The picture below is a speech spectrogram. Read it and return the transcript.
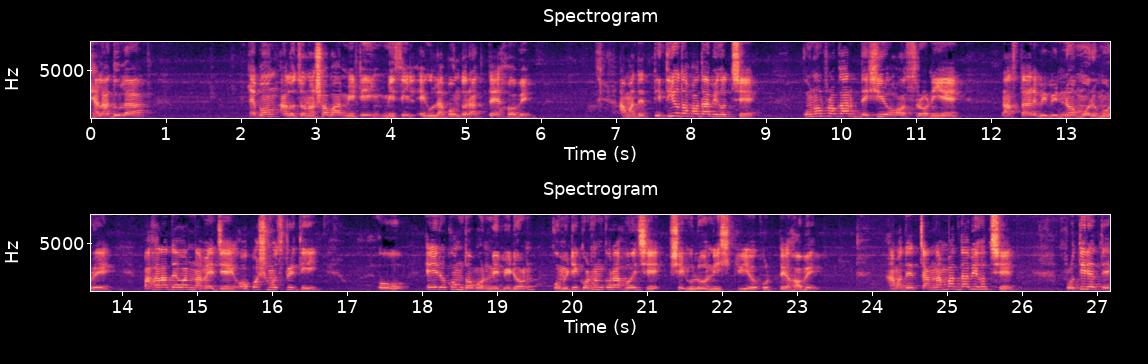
খেলাধুলা এবং আলোচনা সভা মিটিং মিছিল এগুলা বন্ধ রাখতে হবে। আমাদের তৃতীয় দফা দাবি হচ্ছে, কোনো প্রকার দেশীয় অস্ত্র নিয়ে রাস্তার বিভিন্ন মোড়ে মোড়ে পাহারা দেওয়ার নামে যে অপসংস্কৃতি ও এইরকম দমন নিপীড়ন কমিটি গঠন করা হয়েছে, সেগুলো নিষ্ক্রিয় করতে হবে। আমাদের চার নাম্বার দাবি হচ্ছে, প্রতি রাতে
